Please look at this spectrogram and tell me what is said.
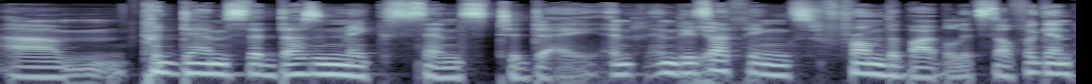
um, condemns that doesn't make sense today? And, and these Yeah. are things from the Bible itself. Again,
